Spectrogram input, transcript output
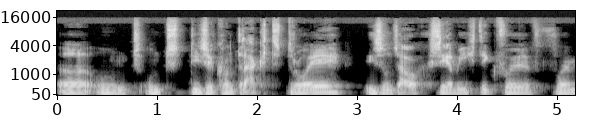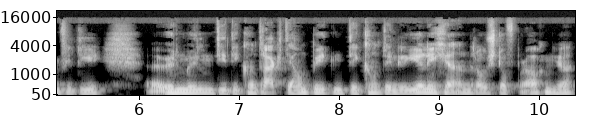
Äh, und, und diese Kontrakttreue ist uns auch sehr wichtig, vor, vor allem für die äh, Ölmühlen, die die Kontrakte anbieten, die kontinuierlich einen Rohstoff brauchen. Ja,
